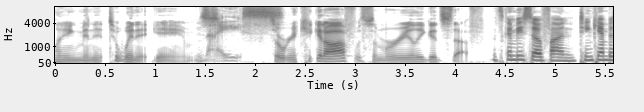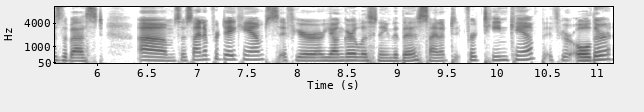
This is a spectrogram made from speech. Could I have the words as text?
playing minute to win it games. Nice. So we're gonna kick it off with some really good stuff. It's gonna be so fun. Teen camp is the best. Um, so sign up for day camps if you're younger listening to this. Sign up t- for teen camp if you're older.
